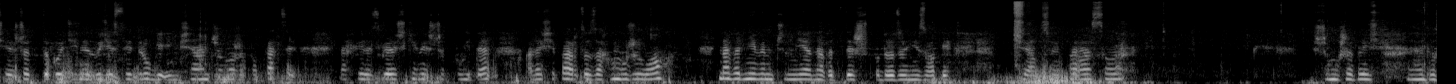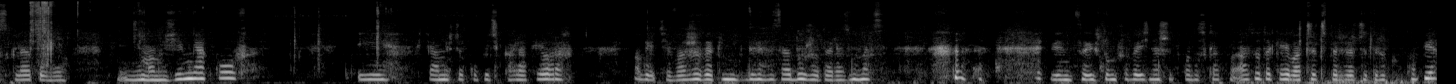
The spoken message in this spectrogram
Dzisiaj jeszcze do godziny 22 i myślałam, że może po pracy na chwilę z Greszkiem jeszcze pójdę, ale się bardzo zachmurzyło. Nawet nie wiem, czy mnie nawet deszcz po drodze nie złapie. Wzięłam sobie parasol. Jeszcze muszę wejść e, do sklepu, bo nie mam ziemniaków. I chciałam jeszcze kupić kalafiora. No wiecie, warzywek nigdy za dużo teraz u nas. Więc jeszcze muszę wejść na szybko do sklepu. Ale to takie chyba 3-4 rzeczy tylko kupię.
